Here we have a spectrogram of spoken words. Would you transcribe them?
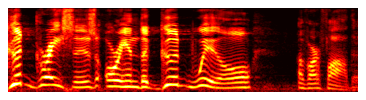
good graces or in the goodwill of our Father.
